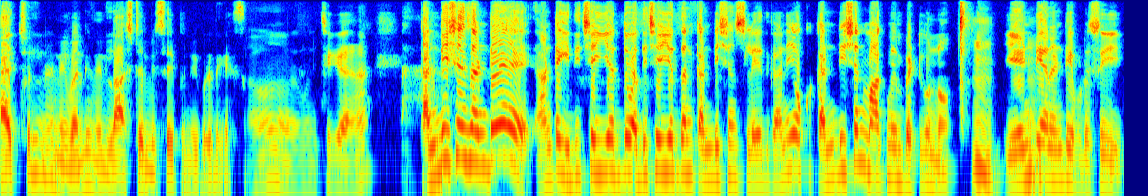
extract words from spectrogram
యాక్చువల్లీ నేను ఇవన్నీ నేను లాస్ట్ టైం మిస్ అయిపోయింది ఇప్పుడు అడిగేస్తాను మంచిగా. కండిషన్స్ అంటే అంటే ఇది చెయ్యొద్దు అది చెయ్యొద్దు అని కండిషన్స్ లేదు కానీ ఒక కండిషన్ మాకు మేము పెట్టుకున్నాం. ఏంటి అని అంటే ఇప్పుడు సి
